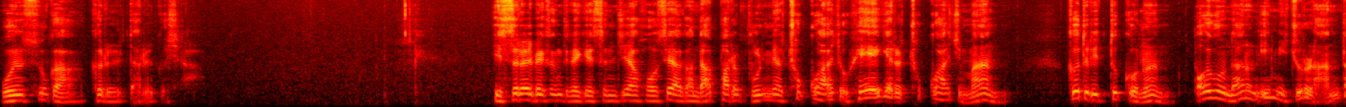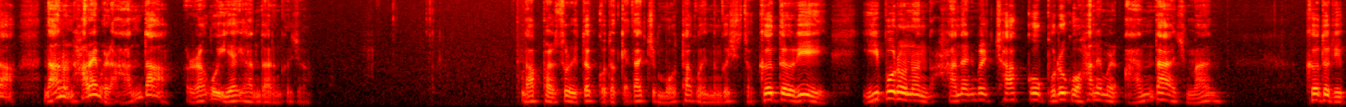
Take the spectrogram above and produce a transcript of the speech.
원수가 그를 따를 것이라. 이스라엘 백성들에게 선지자 호세아가 나팔을 불며 촉구하죠. 회개를 촉구하지만 그들이 듣고는 어이구 나는 이미 주를 안다. 나는 하나님을 안다. 라고 이야기한다는 거죠. 나팔 소리 듣고도 깨닫지 못하고 있는 것이죠. 그들이 입으로는 하나님을 찾고 부르고 하나님을 안다 하지만 그들이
